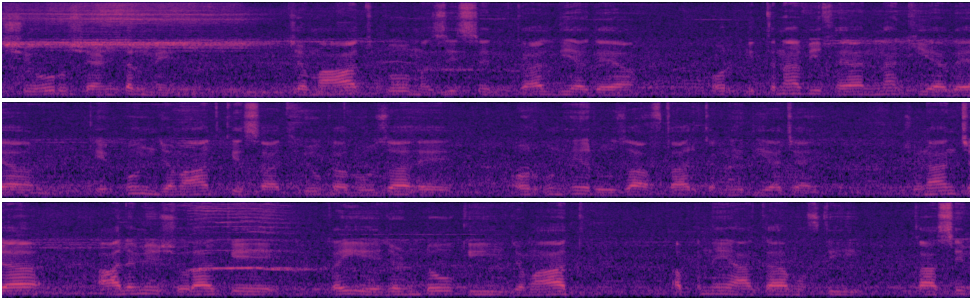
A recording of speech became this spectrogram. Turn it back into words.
शोर सेंटर में जमात को मस्जिद से निकाल दिया गया और इतना भी ख्याल न किया गया कि उन जमात के साथियों का रोज़ा है और उन्हें रोज़ा अफ्तार करने दिया जाए। चुनानचा आलमी शुरा के कई एजेंटों की जमात अपने आका मुफ्ती कासिम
